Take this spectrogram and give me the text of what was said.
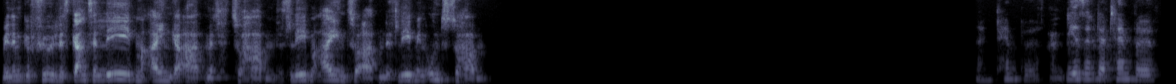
mit dem Gefühl, das ganze Leben eingeatmet zu haben, das Leben einzuatmen, das Leben in uns zu haben. Ein Tempel. Ein Wir sind der Tempel. Tempel.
